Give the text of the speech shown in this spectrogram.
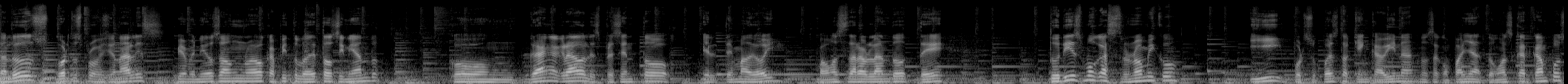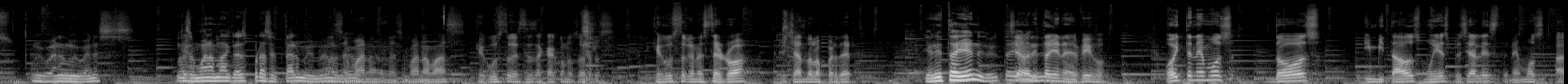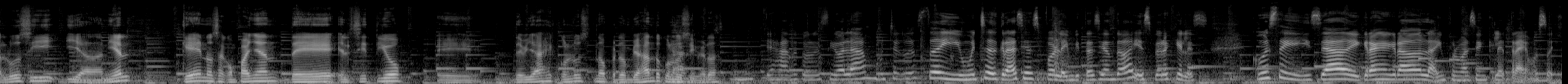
Saludos, gordos profesionales. Bienvenidos a un nuevo capítulo de Tocineando. Con gran agrado les presento el tema de hoy. Vamos a estar hablando de turismo gastronómico y, por supuesto, aquí en cabina nos acompaña don Oscar Campos. Muy buenas, muy buenas. Una semana más, gracias por aceptarme. nuevo, Una semana, una semana más. Qué gusto que estés acá con nosotros. Qué gusto que no esté Roa echándolo a perder. Y ahorita viene, ahorita Sí, viene. ahorita viene de fijo. Hoy tenemos dos invitados muy especiales. Tenemos a Lucy y a Daniel que nos acompañan del sitio eh, de viaje con Lucy. No, perdón, viajando con Lucy, ¿verdad? Viajando con Lucy. Hola, mucho gusto y muchas gracias por la invitación de hoy. Espero que les guste y sea de gran agrado la información que le traemos hoy.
